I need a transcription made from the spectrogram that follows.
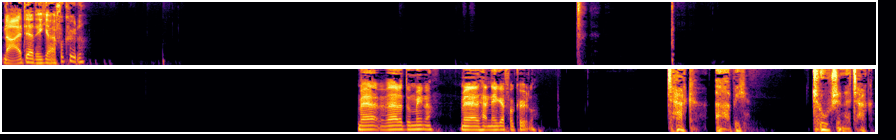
Nej, det er det ikke. Jeg er forkølet. Hvad, hvad er det, du mener med, at han ikke er forkølet? Tak, Abi. Tusinde tak.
